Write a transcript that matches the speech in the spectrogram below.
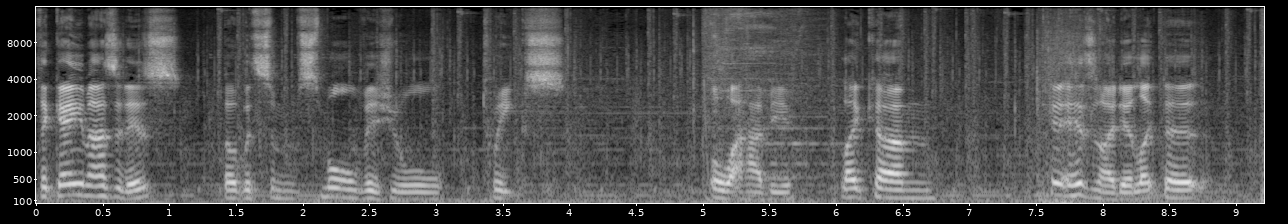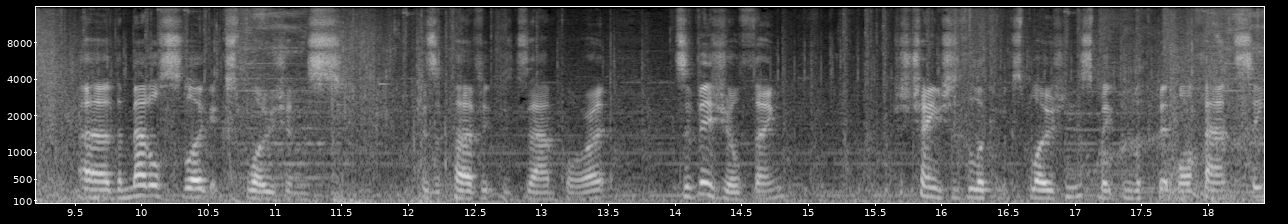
the game as it is, but with some small visual tweaks or what have you. Like, um, here's an idea. Like the, uh, the metal slug explosions is a perfect example, right? It's a visual thing. Just changes the look of explosions, make them look a bit more fancy.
